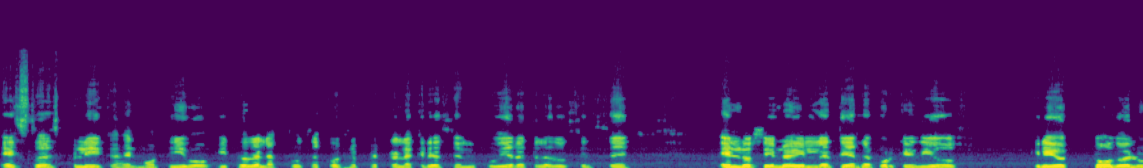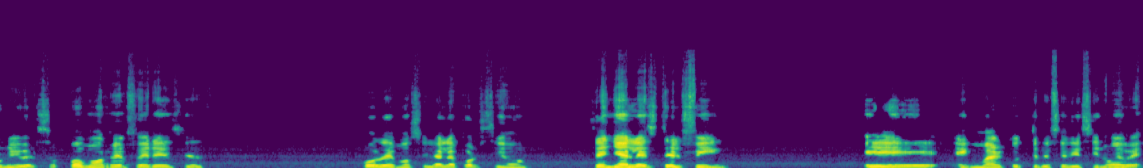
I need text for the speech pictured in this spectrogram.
Esto explica el motivo y todas las cosas con respecto a la creación y pudiera traducirse en los cielos y en la tierra porque Dios creó todo el universo. Como referencias podemos ir a la porción señales del fin eh, en Marcos 13, 19.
